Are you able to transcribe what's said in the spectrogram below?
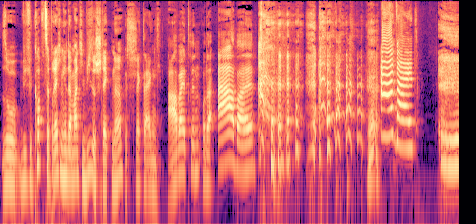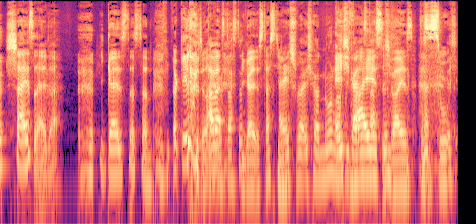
so, wie viel Kopfzerbrechen hinter manchen Videos steckt, ne? Es steckt da eigentlich Arbeit drin oder Arbeit? Arbeit! Scheiße, Alter. Wie geil ist das dann? Okay, Leute, geil aber ist das denn? wie geil ist das denn? Ey, ich schwöre, ich höre nur noch, Ey, wie ich geil weiß, ist das denn? ich weiß. Das ist so. Ich,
